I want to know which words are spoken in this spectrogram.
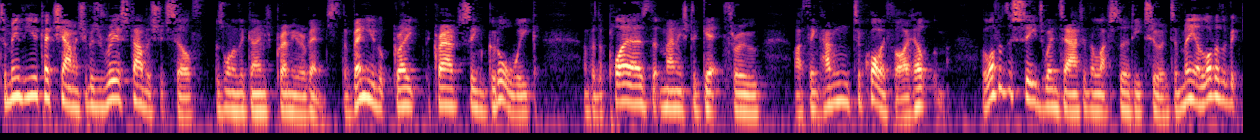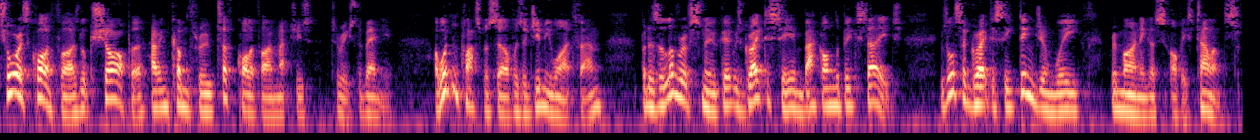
To me, the UK Championship has re-established itself as one of the game's premier events. The venue looked great, the crowd seemed good all week, and for the players that managed to get through, I think having to qualify helped them. A lot of the seeds went out in the last 32, and to me, a lot of the victorious qualifiers looked sharper, having come through tough qualifying matches to reach the venue. I wouldn't class myself as a Jimmy White fan, but as a lover of snooker, it was great to see him back on the big stage. It was also great to see Ding Junhui reminding us of his talents.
